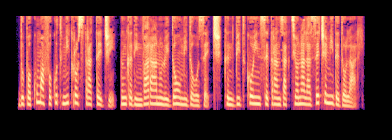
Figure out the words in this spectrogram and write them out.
după cum a făcut MicroStrategy încă din vara anului 2020, când Bitcoin se tranzacționa la 10.000 de dolari.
